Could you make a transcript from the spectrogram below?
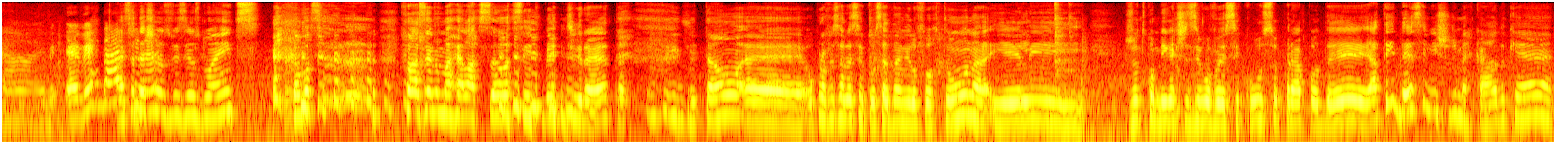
Ah, é é verdade, Aí você né? deixa os vizinhos doentes. Então você fazendo uma relação assim bem direta. Entendi. Então, é, o professor desse curso é Danilo Fortuna e ele, junto comigo, a gente desenvolveu esse curso para poder atender esse nicho de mercado, que é,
